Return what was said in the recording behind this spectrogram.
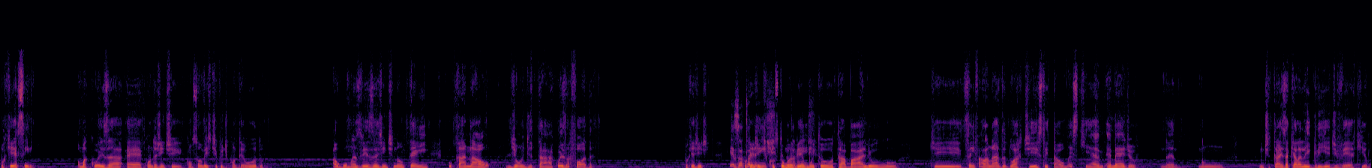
Porque assim. Uma coisa é quando a gente consome esse tipo de conteúdo, algumas vezes a gente não tem o canal de onde tá a coisa foda. Porque a gente. Exatamente. Porque a gente costuma exatamente. ver muito trabalho que sem falar nada do artista e tal, mas que é, é médio, né? Não, não te traz aquela alegria de ver aquilo.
